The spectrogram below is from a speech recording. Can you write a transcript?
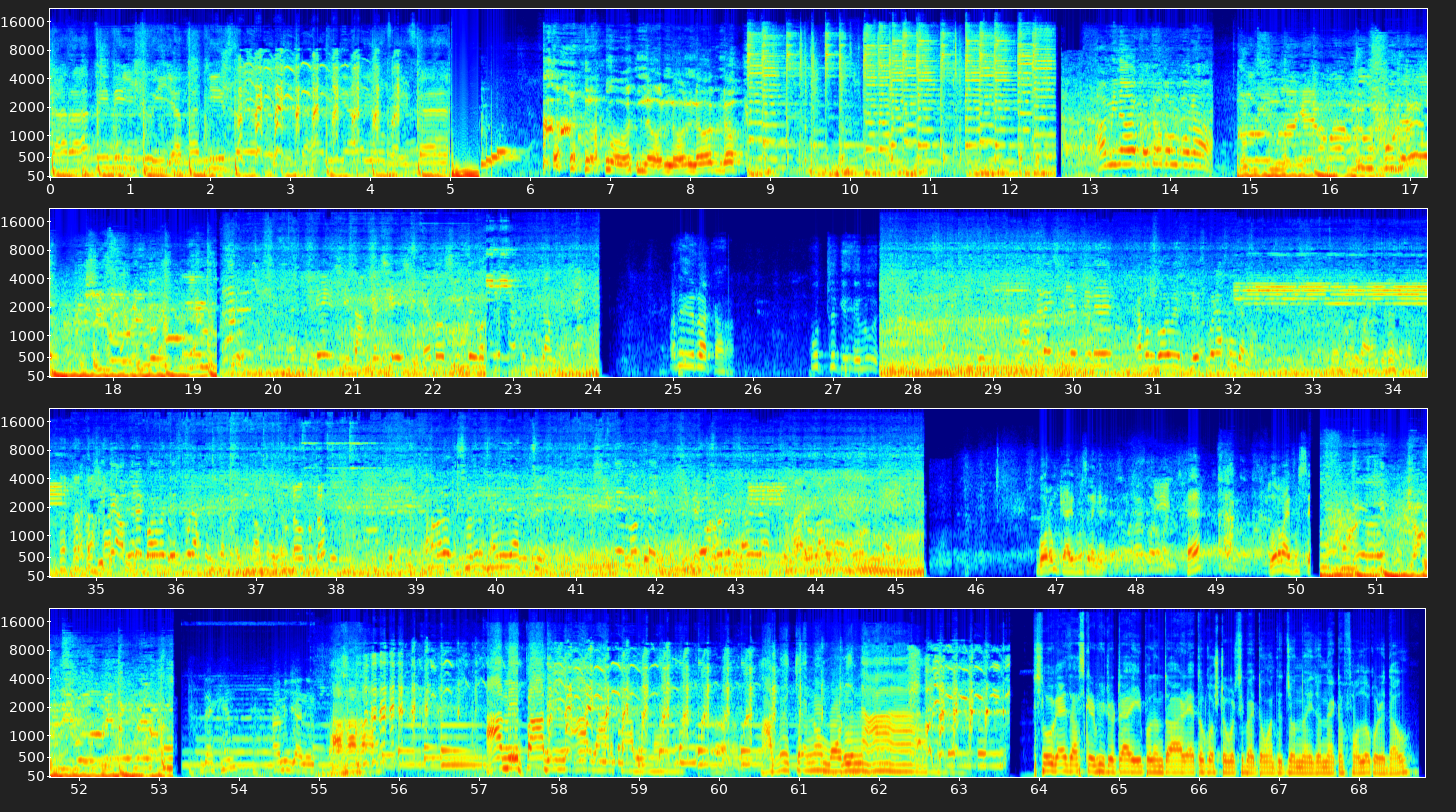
সারাদিনই শুইয়া থাকি ভাই fan Oh, no, no, no, no. এত শীতের কথা বুঝলাম না। আরে এরা কারা? কোথেকে এলো আপনারা এই শীতের দিনে এমন গরমে ড্রেস পরে আছেন কেন? শীতে আপনারা গরমে ড্রেস পরে আছেন কেন? আমার শরীর ঝালিয়ে যাচ্ছে। শীতের মধ্যে গরম কি আই নাকি? হ্যাঁ? গরম আই দেখেন আমি জানি না। আমি পারি না আর পারি না। আমি কেন মরি না? সো গাইজ আজকের ভিডিওটা এই পর্যন্ত আর এত কষ্ট করছি ভাই তোমাদের জন্য এই জন্য একটা ফলো করে দাও।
